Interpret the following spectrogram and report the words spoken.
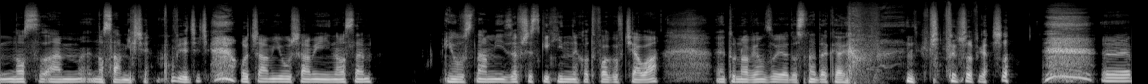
nosem, nosami chciałem powiedzieć, oczami, uszami i nosem i ustami ze wszystkich innych otworów ciała. E, tu nawiązuję do Snedekerów. Przepraszam. E,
